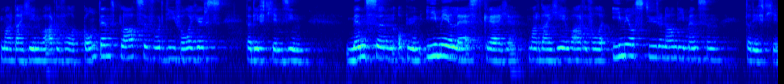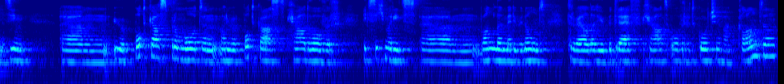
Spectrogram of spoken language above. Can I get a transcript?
maar dan geen waardevolle content plaatsen voor die volgers, dat heeft geen zin. Mensen op uw e-maillijst krijgen, maar dan geen waardevolle e-mail sturen aan die mensen, dat heeft geen zin. Um, uw podcast promoten, maar uw podcast gaat over, ik zeg maar iets, um, wandelen met uw hond Terwijl dat je bedrijf gaat over het coachen van klanten,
